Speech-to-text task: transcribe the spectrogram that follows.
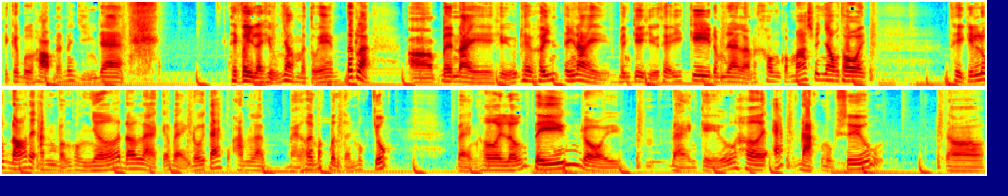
Thì cái bữa họp đó nó diễn ra. Thì vì là hiểu nhầm mà tụi em tức là uh, bên này hiểu theo ý, ý này bên kia hiểu theo ý kia đâm ra là nó không có match với nhau thôi. Thì cái lúc đó thì anh vẫn còn nhớ đó là cái bạn đối tác của anh là bạn hơi mất bình tĩnh một chút bạn hơi lớn tiếng rồi bạn kiểu hơi áp đặt một xíu. À,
